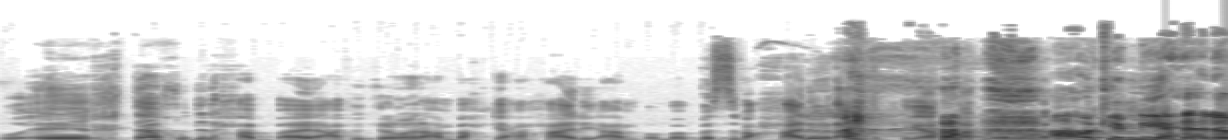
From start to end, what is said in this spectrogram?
وايخ تاخذ الحبايه على فكرة وأنا عم بحكي؟ على حالي عم بسمع حالي وأنا عم بحكي. آه أوكي منيح. لأنه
